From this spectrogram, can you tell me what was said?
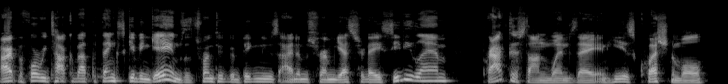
All right, before we talk about the Thanksgiving games, let's run through the big news items from yesterday. CeeDee Lamb practiced on Wednesday and he is questionable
